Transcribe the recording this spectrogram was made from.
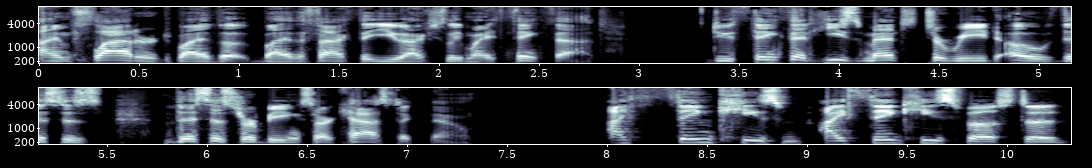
I'm flattered by the by the fact that you actually might think that? do you think that he's meant to read oh this is this is her being sarcastic now i think he's i think he's supposed to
